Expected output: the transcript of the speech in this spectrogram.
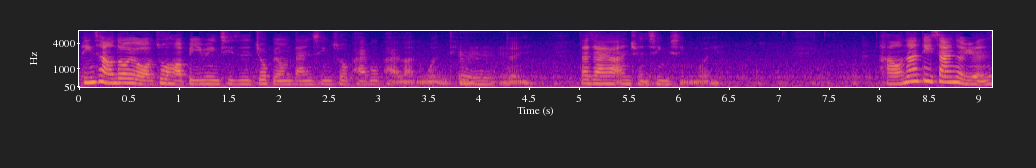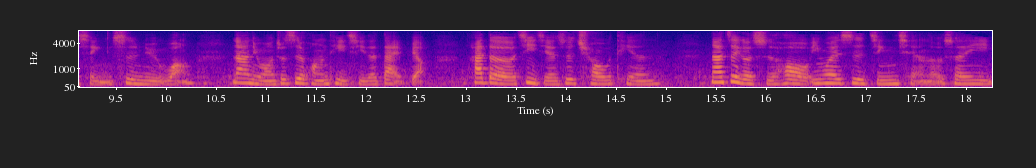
平常都有做好避孕，其实就不用担心说排不排卵的问题。嗯嗯嗯对，大家要安全性行为。好，那第三个原型是女王，那女王就是黄体期的代表，它的季节是秋天。那这个时候因为是金钱了，所以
